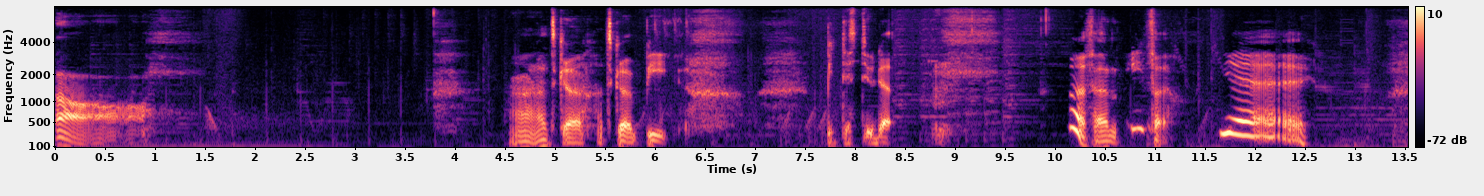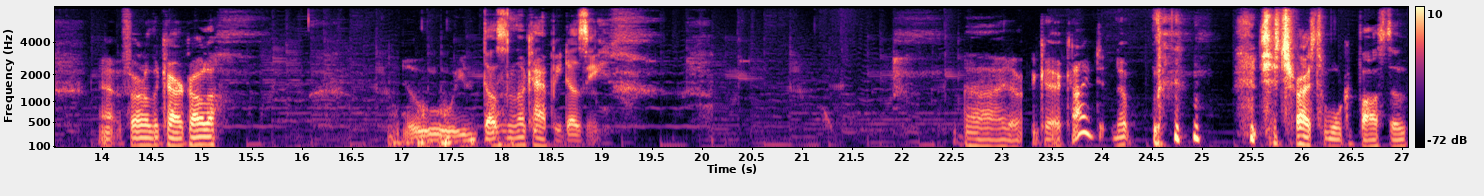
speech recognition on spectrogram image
oh. Alright, let's go. Let's go beat beat this dude up. Oh, I found Aoife. Yay! Follow the Caracola. Oh, he doesn't look happy, does he? Uh, I don't care. Can I? Do nope. just tries to walk past him.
